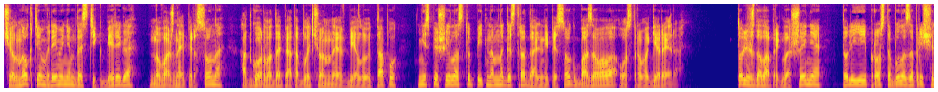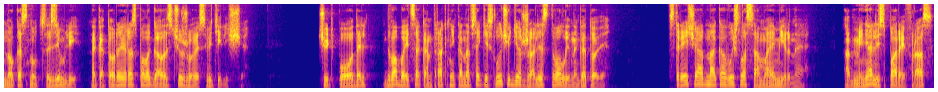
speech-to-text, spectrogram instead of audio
Челнок тем временем достиг берега, но важная персона, от горла до пят облаченная в белую тапу, не спешила ступить на многострадальный песок базового острова Геррера. То ли ждала приглашения, то ли ей просто было запрещено коснуться земли, на которой располагалось чужое святилище. Чуть подаль два бойца-контрактника на всякий случай держали стволы наготове. Встреча, однако, вышла самая мирная. Обменялись парой фраз,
